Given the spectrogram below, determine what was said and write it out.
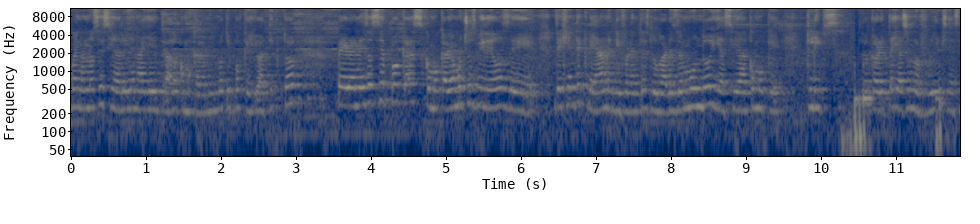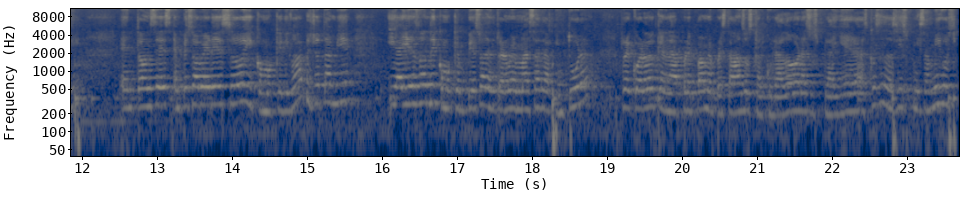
bueno, no sé si alguien haya entrado como que al mismo tiempo que yo a TikTok, pero en esas épocas como que había muchos videos de, de gente creando en diferentes lugares del mundo y hacía como que clips, lo que ahorita ya son los reels y así. Entonces empiezo a ver eso y como que digo, ah, pues yo también. Y ahí es donde como que empiezo a adentrarme más a la pintura. Recuerdo que en la prepa me prestaban sus calculadoras, sus playeras, cosas así, mis amigos.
